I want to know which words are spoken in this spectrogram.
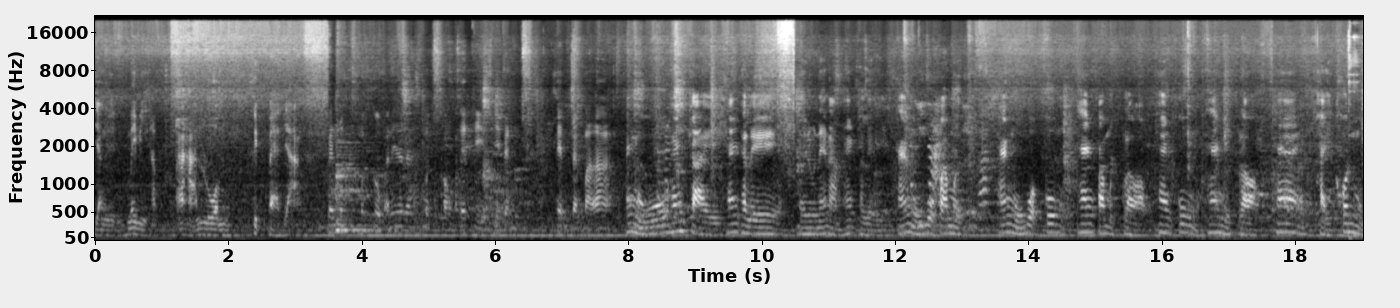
อย่างอื่นไม่มีครับ อาหารรวม 18 อย่าง เป็นหมึกหมึกกรุบอันนี้จะเป็นหมึกของประเทศจีนที่เป็นเผ็ดแบบมาล่า แห้งหมูแห้งไก่แห้งทะเลเมนูแนะนำแห้งทะเลแห้งหมูบวกปลาหมึกแห้งหมูบวกกุ้งแห้งปลาหมึกกรอบแห้งกุ้งแห้งหมีกรอบแห้งไข่ข้นหมู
